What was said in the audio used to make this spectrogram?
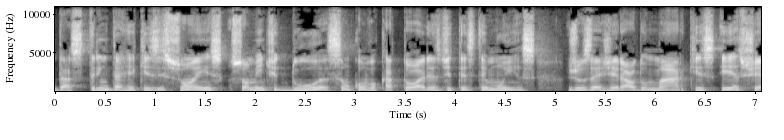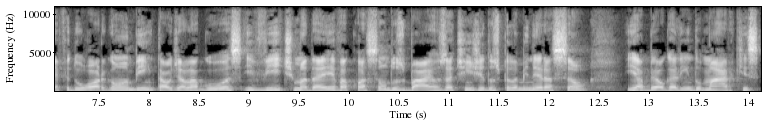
Das 30 requisições, somente duas são convocatórias de testemunhas. José Geraldo Marques, ex-chefe do órgão ambiental de Alagoas e vítima da evacuação dos bairros atingidos pela mineração, e Abel Galindo Marques,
